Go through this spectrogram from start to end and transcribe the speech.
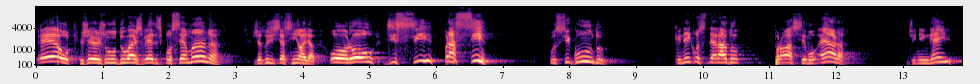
Eu jejuo duas vezes por semana. Jesus disse assim: Olha, orou de si para si. O segundo, que nem considerado próximo era de ninguém,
